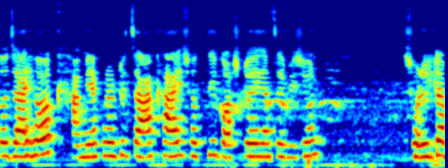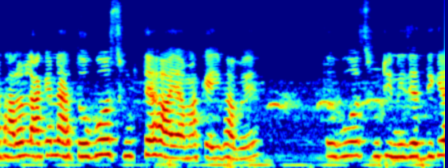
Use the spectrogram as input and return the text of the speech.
তো যাই হোক, আমি এখন একটু চা খাই, সত্যি কষ্ট হয়ে গেছে ভীষণ। শরীরটা ভালো লাগে না, তবুও ছুটতে হয় আমাকে এইভাবে। তবুও ছুটি, নিজের দিকে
